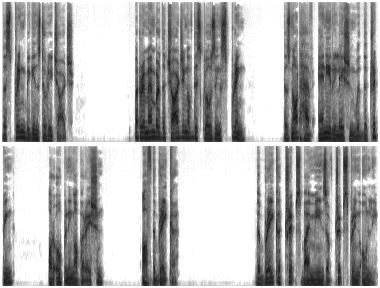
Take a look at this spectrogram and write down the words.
the spring begins to recharge. But remember the charging of this closing spring does not have any relation with the tripping or opening operation of the breaker. The breaker trips by means of trip spring only.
